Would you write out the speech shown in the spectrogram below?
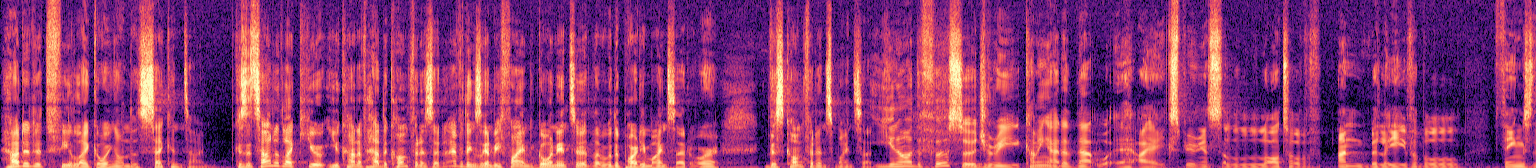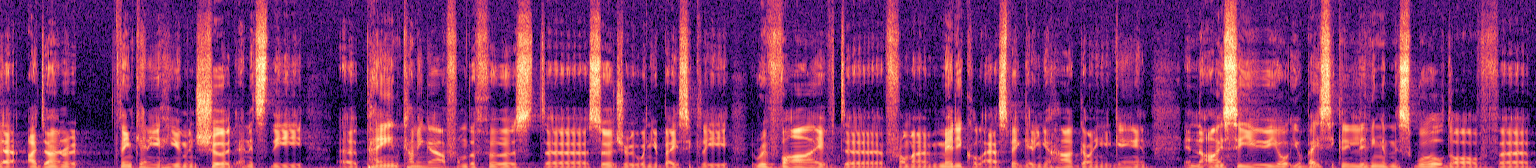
How did it feel like going on the second time? Because it sounded like you you kind of had the confidence that everything's going to be fine going into it with a party mindset or this confidence mindset. You know, the first surgery, coming out of that, I experienced a lot of unbelievable things that I don't think any human should. And it's the uh, pain coming out from the first uh, surgery when you're basically revived uh, from a medical aspect, getting your heart going again. In the ICU, you're, you're basically living in this world of uh,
